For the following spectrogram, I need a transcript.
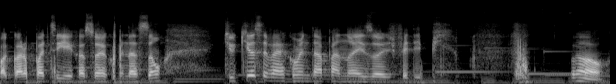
Agora pode seguir com a sua recomendação. Que o que você vai recomendar para nós hoje, Felipe? Bom,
